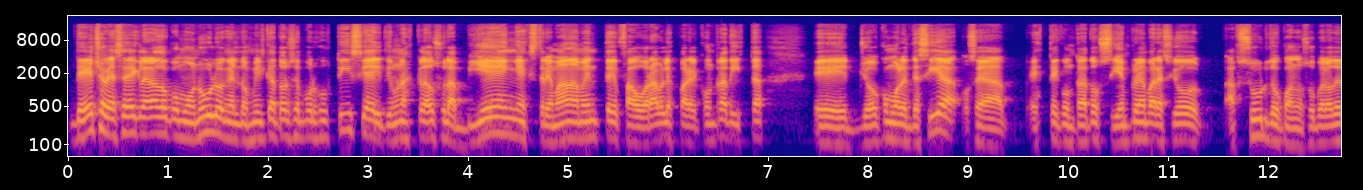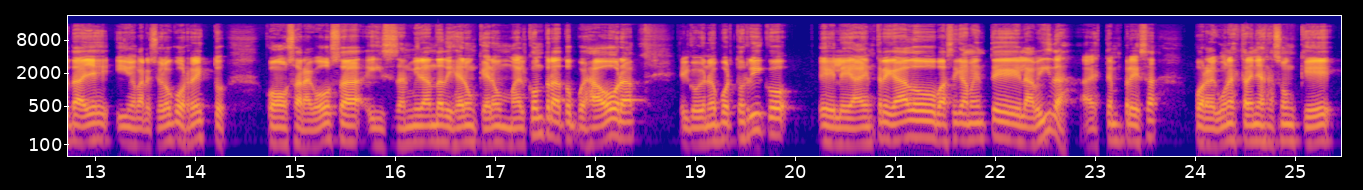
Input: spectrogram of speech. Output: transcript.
de hecho había sido declarado como nulo en el 2014 por justicia y tiene unas cláusulas bien extremadamente favorables para el contratista. Eh, yo, como les decía, o sea, este contrato siempre me pareció absurdo cuando supe los detalles y me pareció lo correcto. Cuando Zaragoza y César Miranda dijeron que era un mal contrato, pues ahora el gobierno de Puerto Rico eh, le ha entregado básicamente la vida a esta empresa por alguna extraña razón que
